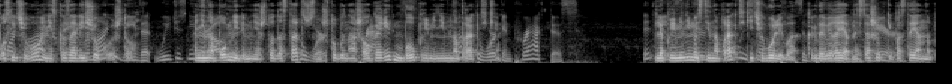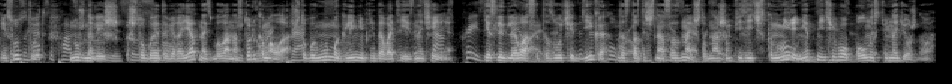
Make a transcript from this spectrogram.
После чего они сказали еще кое-что. Они напомнили мне, что достаточно, чтобы наш алгоритм был применим на практике. Для применимости на практике чего-либо, когда вероятность ошибки постоянно присутствует, нужно лишь, чтобы эта вероятность была настолько мала, чтобы мы могли не придавать ей значения. Если для вас это звучит дико, достаточно осознать, что в нашем физическом мире нет ничего полностью надежного.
